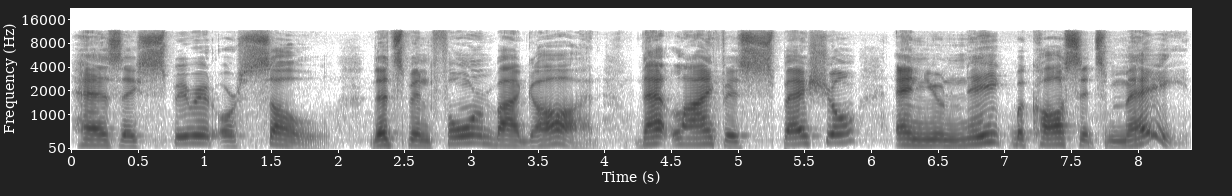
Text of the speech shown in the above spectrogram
has a spirit or soul that's been formed by God, that life is special and unique because it's made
